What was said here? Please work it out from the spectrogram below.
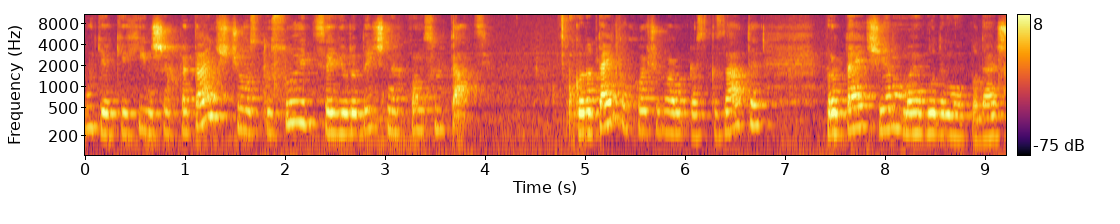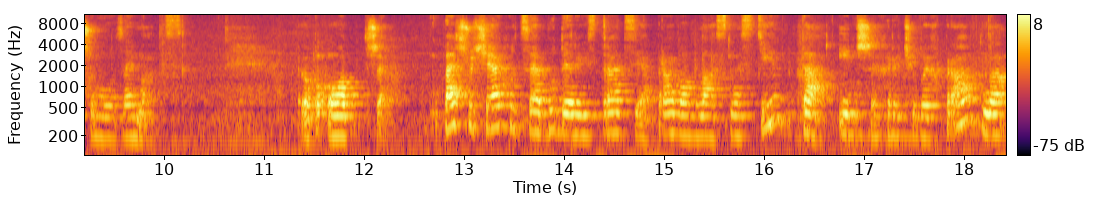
будь-яких інших питань, що стосуються юридичних консультацій. Коротенько хочу вам розказати про те, чим ми будемо в подальшому займатися. Отже, В першу чергу це буде реєстрація права власності та інших речових прав на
